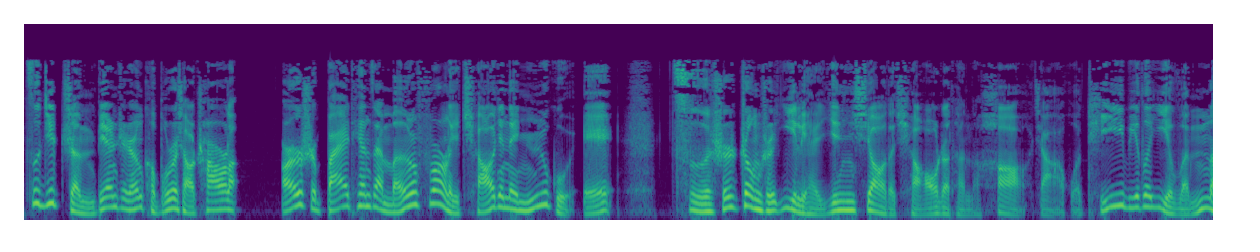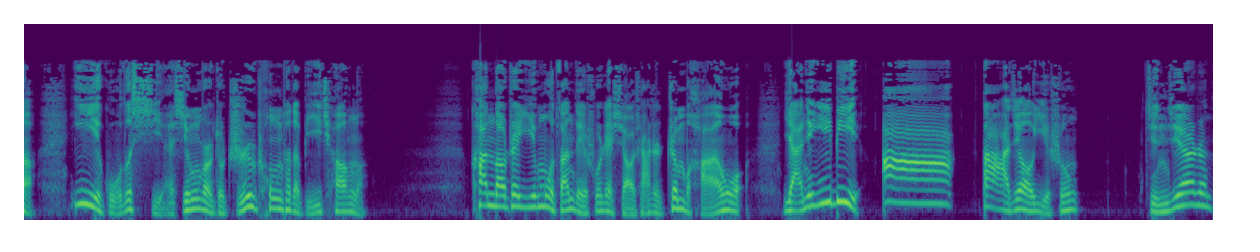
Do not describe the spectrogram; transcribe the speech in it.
自己枕边这人可不是小超了。而是白天在门缝里瞧见那女鬼，此时正是一脸阴笑的瞧着他呢。好家伙，提鼻子一闻呢，一股子血腥味就直冲他的鼻腔啊！看到这一幕，咱得说这小霞是真不含糊，眼睛一闭啊，大叫一声，紧接着呢，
